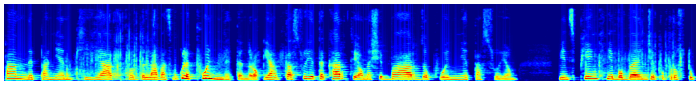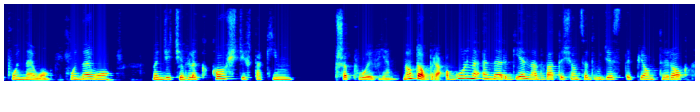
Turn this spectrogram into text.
Panny, panienki, jak to dla Was? W ogóle płynny ten rok. Ja tasuję te karty one się bardzo płynnie tasują. Więc pięknie, bo będzie po prostu płynęło. Płynęło, będziecie w lekkości, w takim przepływie. No dobra, ogólne energie na 2025 rok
